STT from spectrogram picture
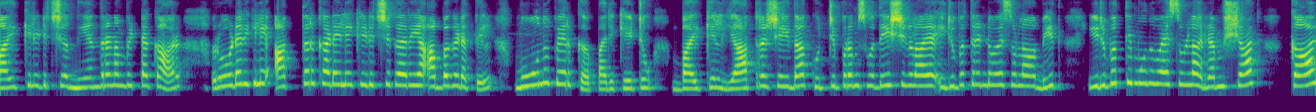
ബൈക്കിലിടിച്ച് നിയന്ത്രണം വിട്ട കാർ റോഡരികിലെ അത്തർക്കടയിലേക്ക് ഇടിച്ചു കയറിയ അപകടത്തിൽ മൂന്നു പേർക്ക് പരിക്കേറ്റു. ബൈക്കിൽ യാത്ര ചെയ്ത കുറ്റിപ്പുറം സ്വദേശികളായ ഇരുപത്തിരണ്ട് വയസ്സുള്ള അബീദ് ഇരുപത്തിമൂന്ന് വയസ്സുള്ള റംഷാദ് കാർ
